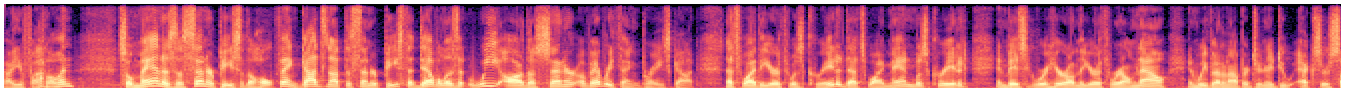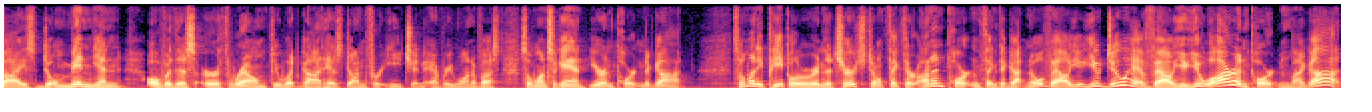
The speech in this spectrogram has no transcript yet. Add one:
Are you following? So man is the centerpiece of the whole thing. God's not the centerpiece. The devil isn't. We are the center of everything, praise God. That's why the earth was created. That's why man was created. And basically, we're here on the earth realm now, and we've got an opportunity to exercise dominion over this earth realm through what God has done for each and every one of us. So once again, you're important to God. So many people who are in the church don't think they're unimportant, think they got no value. You do have value. You are important, my God.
